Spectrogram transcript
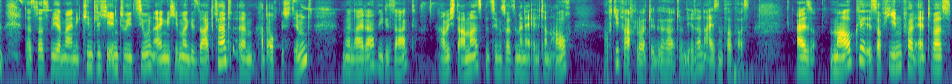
Das, was mir meine kindliche Intuition eigentlich immer gesagt hat, ähm, hat auch gestimmt. Nur leider, wie gesagt, habe ich damals, beziehungsweise meine Eltern auch, auf die Fachleute gehört und ihr dann Eisen verpasst. Also, Mauke ist auf jeden Fall etwas,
